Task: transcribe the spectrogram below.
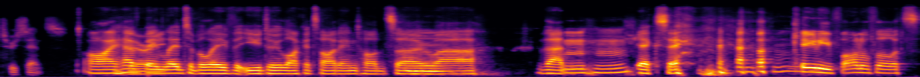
two cents. I have Very- been led to believe that you do like a tight end, Todd. So Mm. uh, that Mm-hmm. checks out. Keeney, final thoughts.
